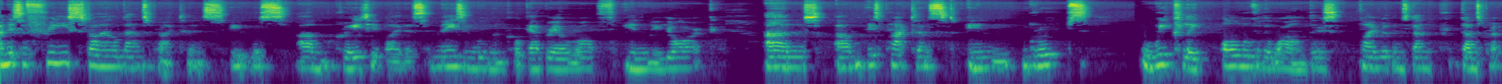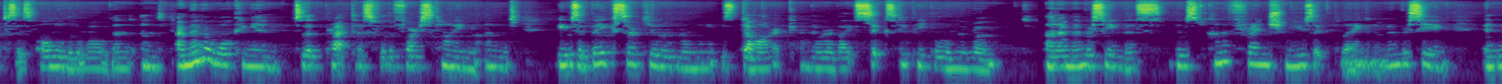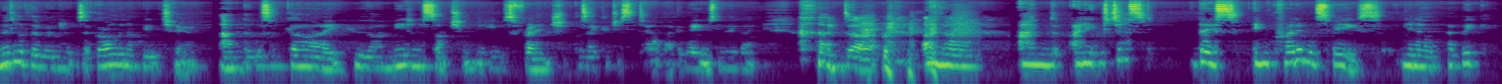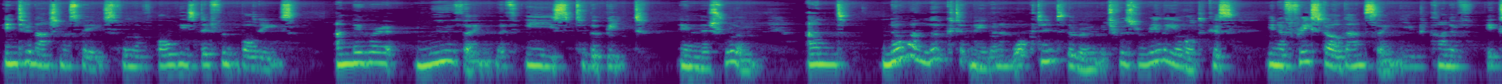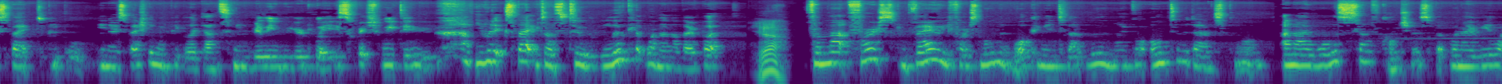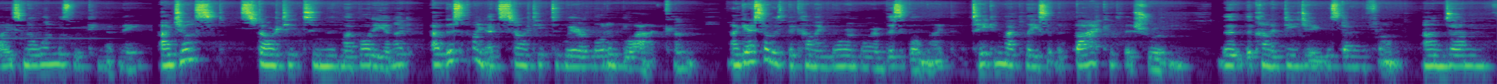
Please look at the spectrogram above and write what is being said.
and it's a freestyle dance practice. It was um, created by this amazing woman called Gabrielle Roth in New York. And um, it's practiced in groups weekly all over the world. There's five rhythms dance, dance practices all over the world. And, and I remember walking in to the practice for the first time and it was a big circular room and it was dark and there were about 60 people in the room. And I remember seeing this, there was kind of French music playing and I remember seeing in the middle of the room, there was a girl in a wheelchair, and there was a guy who I made an assumption that he was French because I could just tell by the way he was moving, and uh, and uh, and and it was just this incredible space, you know, a big international space full of all these different bodies, and they were moving with ease to the beat in this room, and no one looked at me when I walked into the room, which was really odd because you know, freestyle dancing, you'd kind of expect people, you know, especially when people are dancing in really weird ways, which we do, you would expect us to look at one another. But yeah, from that first, very first moment walking into that room, I got onto the dance floor and I was self conscious. But when I realized no one was looking at me, I just started to move my body. And I'd, at this point, I'd started to wear a lot of black. And I guess I was becoming more and more invisible. And I'd taken my place at the back of this room the, the kind of DJ was down the front. And um,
